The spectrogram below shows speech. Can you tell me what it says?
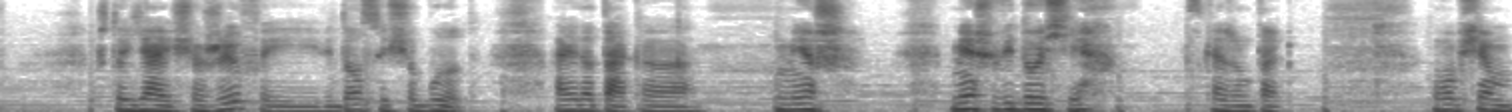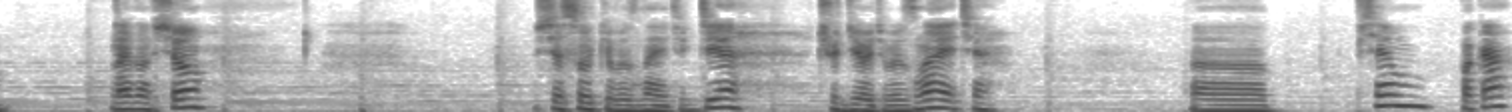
что я еще жив и видосы еще будут. А это так, а, меж, меж видоси, скажем так. В общем, на этом все. Все ссылки вы знаете где. Что делать вы знаете. А, всем пока.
